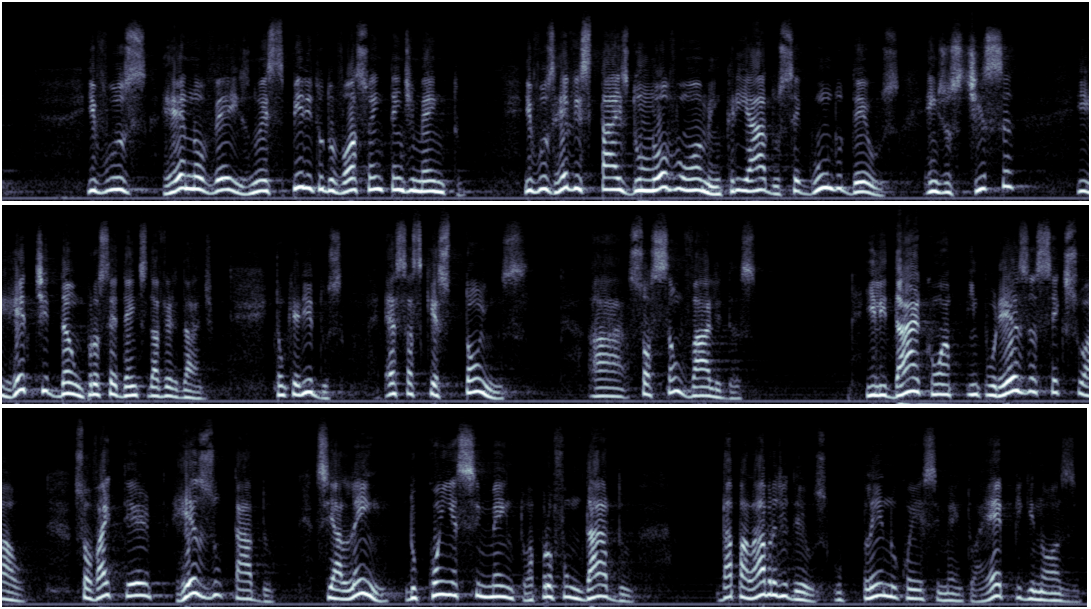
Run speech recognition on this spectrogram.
e vos renoveis no espírito do vosso entendimento, e vos revistais do novo homem, criado segundo Deus, em justiça e retidão procedentes da verdade. Então, queridos, essas questões ah, só são válidas e lidar com a impureza sexual só vai ter resultado se, além do conhecimento aprofundado da palavra de Deus, o pleno conhecimento, a epignose,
